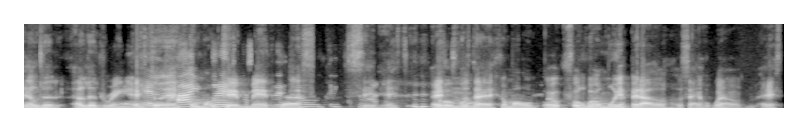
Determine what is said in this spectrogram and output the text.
Elder Ring. Es Esto el es como que metas. Sí, es, es- ¿Cómo? o sea, es como. Fue un juego muy esperado. O sea, es- bueno, es,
